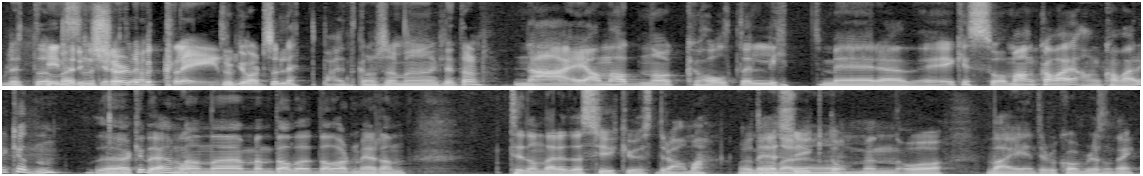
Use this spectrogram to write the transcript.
Blitt eh, Hilsen mørkere. Shirley. MacLaine. Tror ikke det har vært så lettbeint kanskje med Clinter'n. Nei, han hadde nok holdt det litt mer eh, Ikke så Men han kan være, han kan være kødden. Det er ikke det. Men, eh, men det, hadde, det hadde vært mer sånn til den der, det sykehusdramaet. Med der- sykdommen og veien til recovery og sånne ting.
